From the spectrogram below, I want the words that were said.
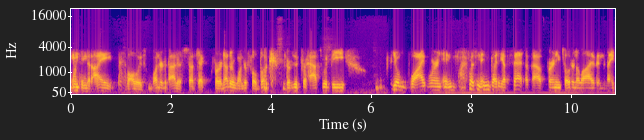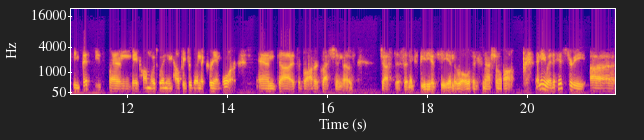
one thing that I have always wondered about as subject for another wonderful book, perhaps, would be you know, why weren't any, why wasn't anybody upset about burning children alive in the 1950s when napalm was winning, helping to win the Korean War? And uh, it's a broader question of justice and expediency and the role of international law. Anyway, the history uh,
